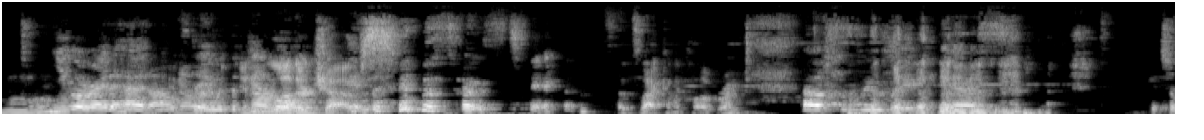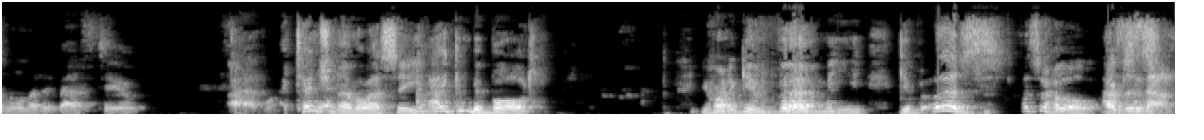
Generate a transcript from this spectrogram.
Mhm. You go right ahead. I'll In stay our- with the in people our leather in chaps. the, in the south stand. That's that kind of club, right? Absolutely, yes. Get your little leather vest too. I had one. Attention, MLSE, I can be bought. You want to give uh, me, give us as a whole. How's this access- sound?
